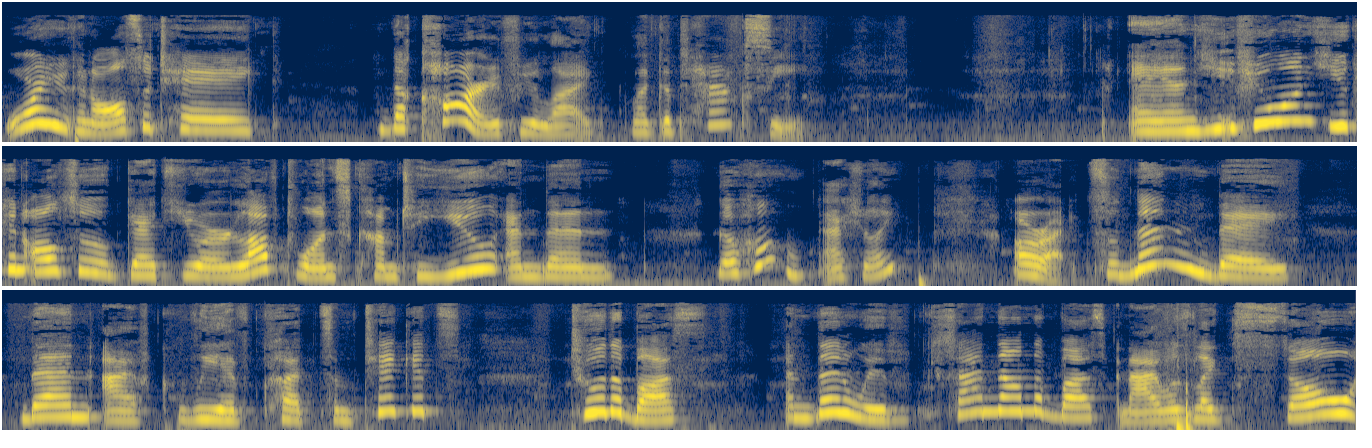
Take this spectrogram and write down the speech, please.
or you can also take the car if you like, like a taxi. And if you want, you can also get your loved ones come to you and then go home. Actually, all right. So then they, then I've we have cut some tickets to the bus, and then we've sat down the bus, and I was like so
